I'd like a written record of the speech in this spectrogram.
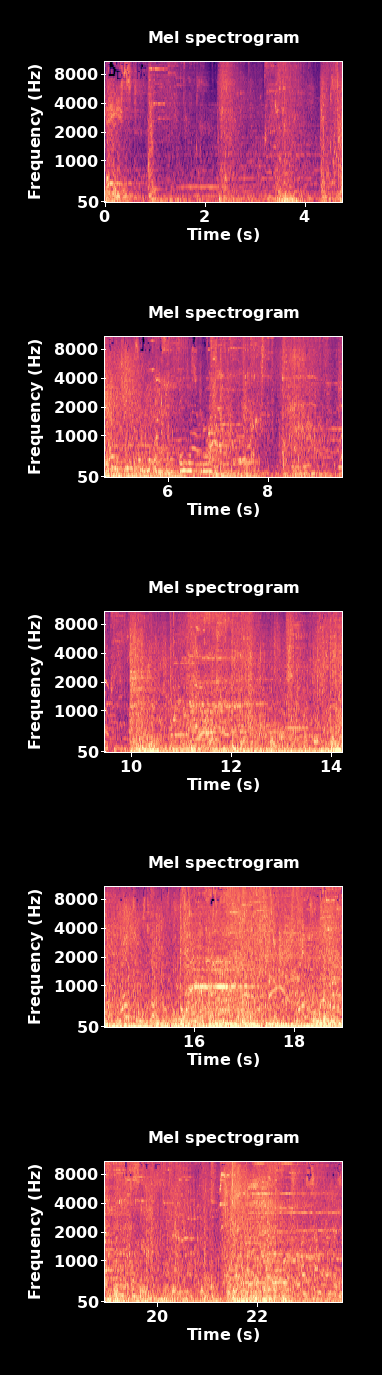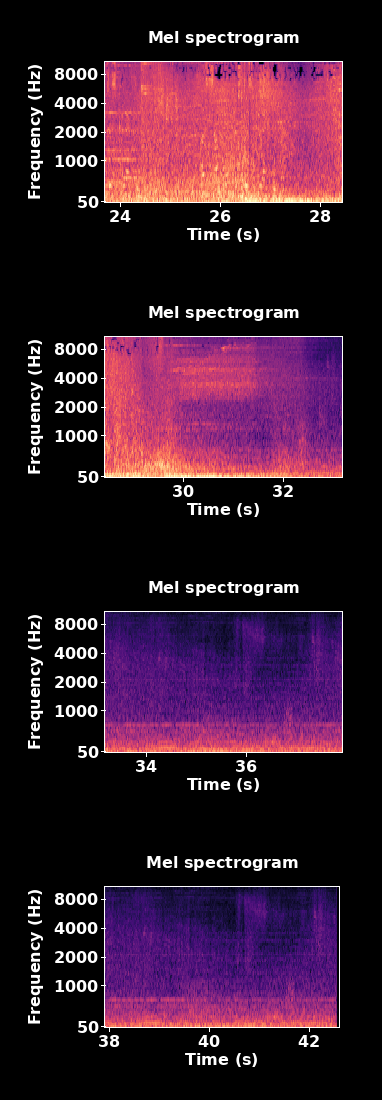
Ace. Red team's inhibitor has been destroyed.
